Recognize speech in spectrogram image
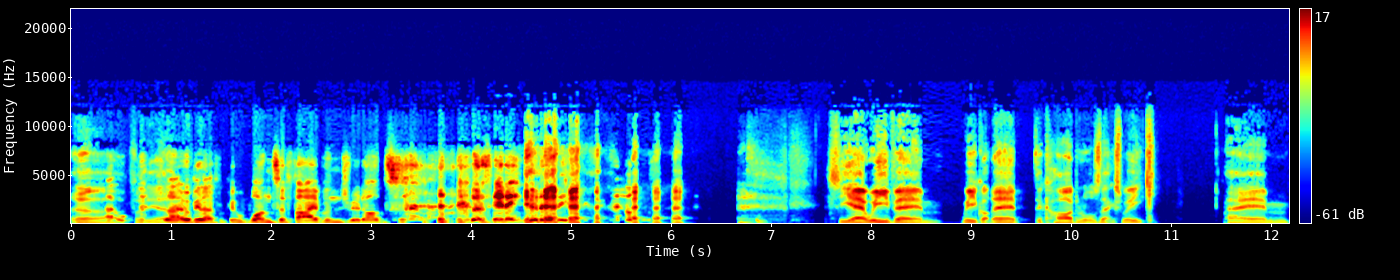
oh, but yeah. That would be like fucking one to five hundred odds because it ain't gonna be. so yeah, we've um, we've got the the Cardinals next week, um,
